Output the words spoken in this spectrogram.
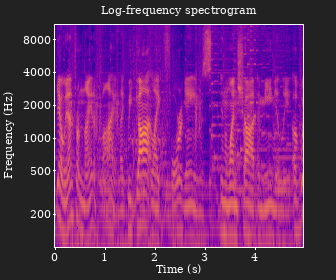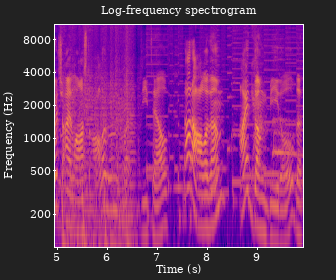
Yeah, we went from 9 to 5. Like, we got, like, four games in one shot immediately, of which I lost all of them, but detail. Not all of them. I dung beetled.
